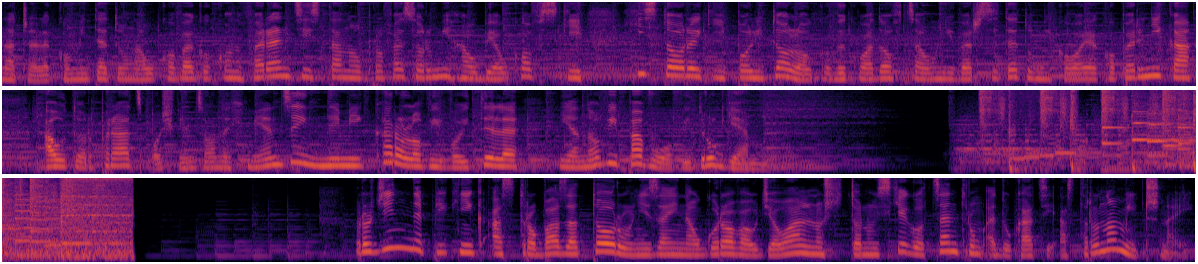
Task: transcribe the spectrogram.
Na czele Komitetu Naukowego konferencji stanął profesor Michał Białkowski, historyk i politolog, wykładowca Uniwersytetu Mikołaja Kopernika, autor prac poświęconych m.in. Karolowi Wojtyle, Janowi Pawłowi II. Rodzinny piknik Astrobaza Toruń zainaugurował działalność Toruńskiego Centrum Edukacji Astronomicznej.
